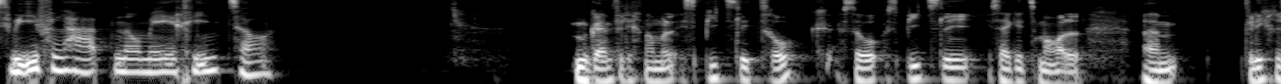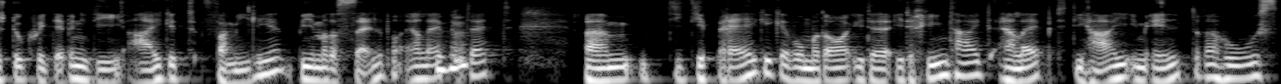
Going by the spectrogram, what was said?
Zweifel hat, noch mehr Kinder zu haben? Wir gehen vielleicht noch mal ein bisschen zurück, so ein bisschen, ich sage jetzt mal, ähm, vielleicht ein Stück weit eben in die eigene Familie, wie man das selber erlebt mhm. hat. Ähm, die, die Prägungen, die man da in der, in der Kindheit erlebt, die Hai im Elternhaus,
